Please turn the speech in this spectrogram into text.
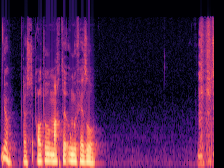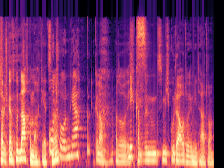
Ja, das Auto machte ungefähr so. Das habe ich ganz gut nachgemacht jetzt, ne? O-Ton, ja. Genau. Also ich kann- bin ein ziemlich guter Autoimitator.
